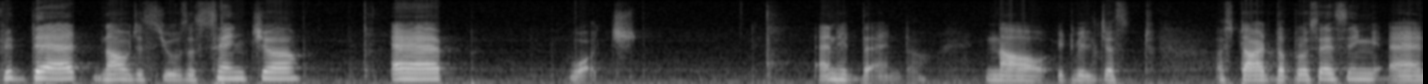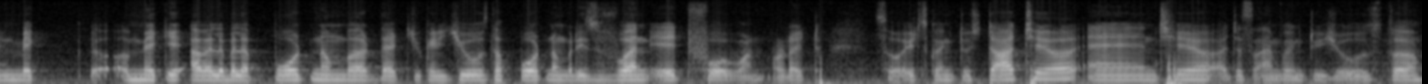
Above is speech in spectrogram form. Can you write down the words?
with that now just use the Sencha app watch. And hit the enter. Now it will just uh, start the processing and make uh, make it available a port number that you can use. The port number is 1841 all right so it's going to start here and here I just I'm going to use the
